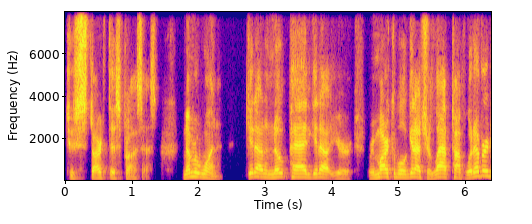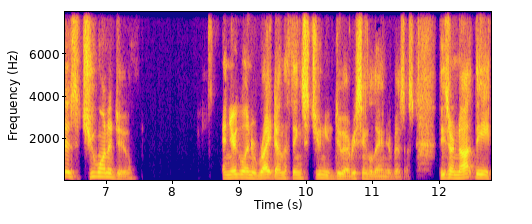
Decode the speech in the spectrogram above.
to start this process. Number one, get out a notepad, get out your reMarkable, get out your laptop, whatever it is that you want to do and you're going to write down the things that you need to do every single day in your business. These are not the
